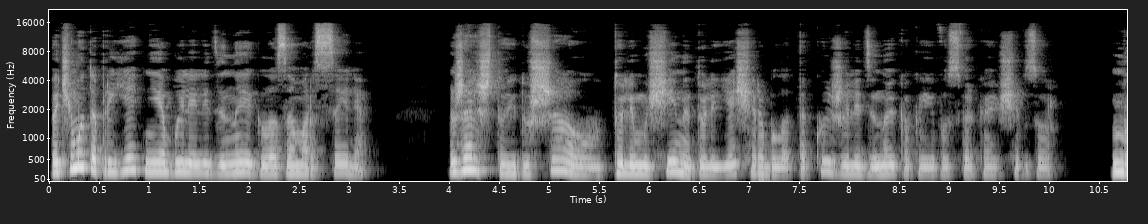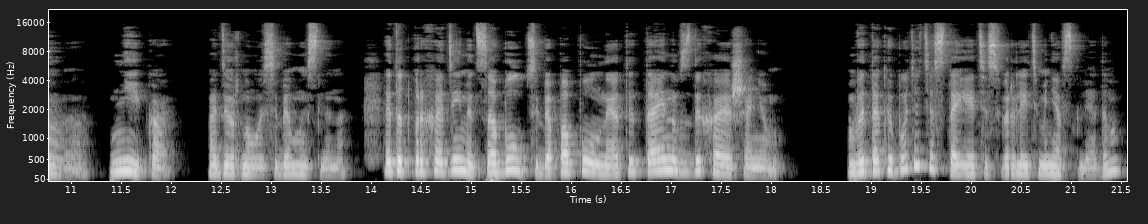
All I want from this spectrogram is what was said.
Почему-то приятнее были ледяные глаза Марселя, Жаль, что и душа у то ли мужчины, то ли ящера была такой же ледяной, как и его сверкающий взор. «Ба, Ника!» — одернула себя мысленно. «Этот проходимец обул тебя по полной, а ты тайно вздыхаешь о нем. Вы так и будете стоять и сверлить меня взглядом?»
